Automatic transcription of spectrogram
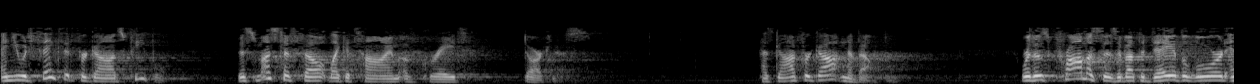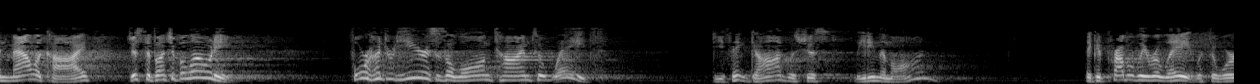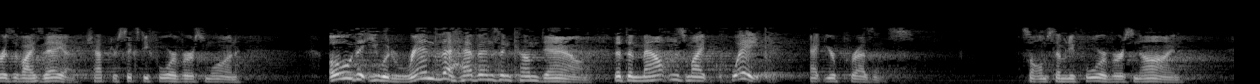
And you would think that for God's people, this must have felt like a time of great darkness. Has God forgotten about them? Were those promises about the day of the Lord and Malachi just a bunch of baloney? 400 years is a long time to wait. Do you think God was just leading them on? They could probably relate with the words of Isaiah, chapter 64, verse 1. Oh, that you would rend the heavens and come down, that the mountains might quake at your presence. Psalm 74, verse 9.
